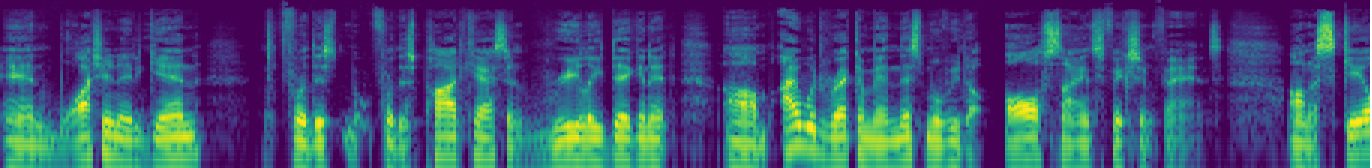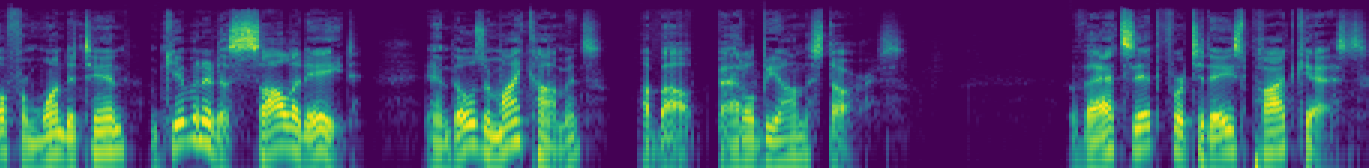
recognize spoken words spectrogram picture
and watching it again for this for this podcast and really digging it. Um, I would recommend this movie to all science fiction fans. On a scale from one to ten, I'm giving it a solid eight. And those are my comments about Battle Beyond the Stars. That's it for today's podcast.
